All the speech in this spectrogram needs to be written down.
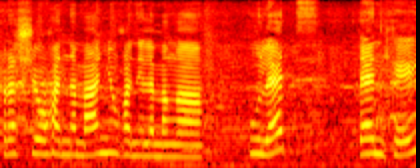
presyohan naman yung kanilang mga pullets, 10k.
